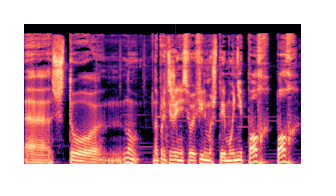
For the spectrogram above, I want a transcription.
э, что, ну, на протяжении всего фильма, что ему не пох, пох,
